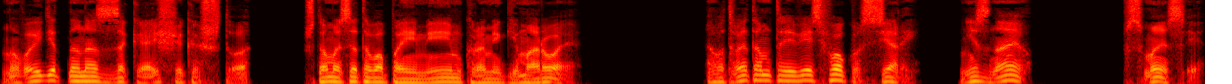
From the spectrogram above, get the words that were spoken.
Но выйдет на нас заказчик, и что? Что мы с этого поимеем, кроме геморроя? А вот в этом-то и весь фокус, Серый. Не знаю. В смысле?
